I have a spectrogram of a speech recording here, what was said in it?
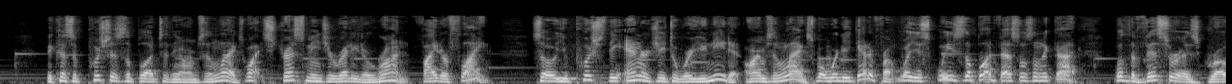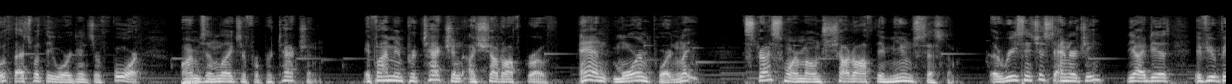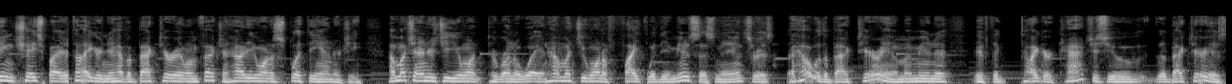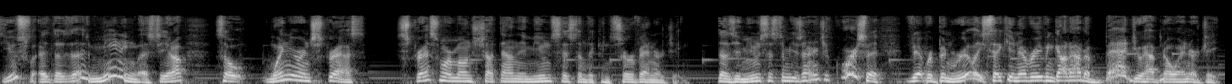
because it pushes the blood to the arms and legs. Why? Stress means you're ready to run, fight or flight. So you push the energy to where you need it, arms and legs. Well, where do you get it from? Well, you squeeze the blood vessels in the gut. Well, the viscera is growth. That's what the organs are for. Arms and legs are for protection. If I'm in protection, I shut off growth. And more importantly, stress hormones shut off the immune system. The reason is just energy. The idea is if you're being chased by a tiger and you have a bacterial infection, how do you want to split the energy? How much energy you want to run away and how much you want to fight with the immune system? The answer is the hell with the bacterium. I mean, if, if the tiger catches you, the bacteria is useless. It's meaningless, you know? So when you're in stress, stress hormones shut down the immune system to conserve energy. Does the immune system use energy? Of course. Uh, if you've ever been really sick, you never even got out of bed, you have no energy.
